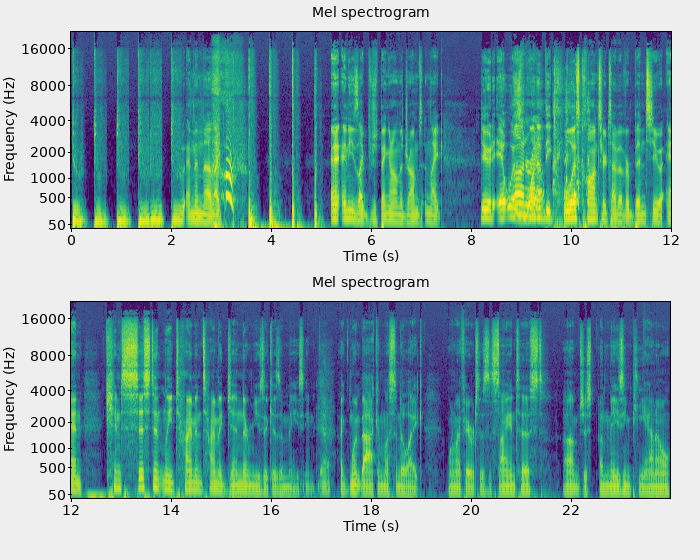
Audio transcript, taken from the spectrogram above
do do do, and then the like, and, and he's like just banging on the drums and like. Dude, it was one of the coolest concerts I've ever been to, and consistently, time and time again, their music is amazing. Yeah. I went back and listened to like one of my favorites is The Scientist, um, just amazing piano,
